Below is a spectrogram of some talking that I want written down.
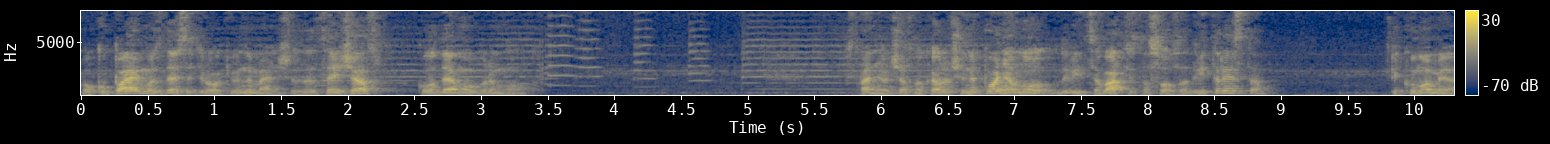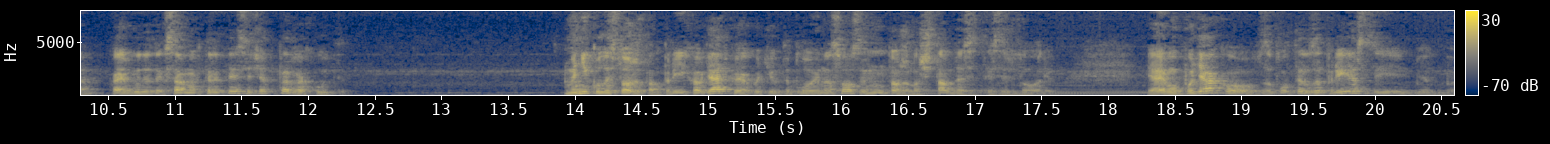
Окупаємось 10 років, не менше. За цей час вкладемо в ремонт. Останнього, чесно кажучи, не поняв. Ну, дивіться, вартість насоса 2300. Економія хай буде так самих 3 тисячі, а тепер рахуйте. Мені колись теж там приїхав дядько, я хотів тепловий насос, і мені теж насчитав 10 тисяч доларів. Я йому подякував, заплатив за приїзд і якби.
